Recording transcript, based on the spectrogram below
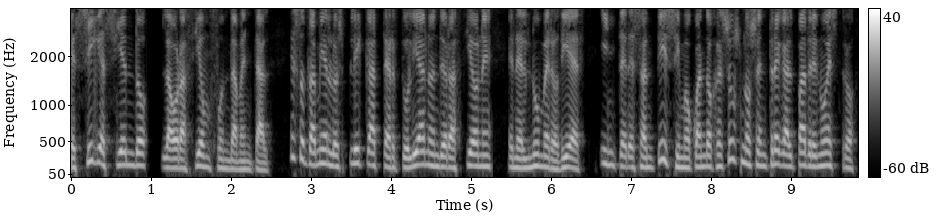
que sigue siendo la oración fundamental. Esto también lo explica Tertuliano en De Orazione en el número 10. Interesantísimo, cuando Jesús nos entrega el Padre Nuestro,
